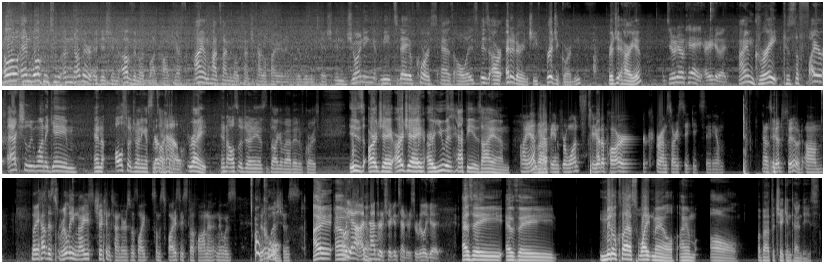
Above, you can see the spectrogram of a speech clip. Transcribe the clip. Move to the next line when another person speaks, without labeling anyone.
Hello and welcome to another edition of the North Lot Podcast. I am Hot Time in Old Town Chicago Fire editor Ruben Tish, and joining me today, of course, as always, is our editor in chief, Bridget Gordon. Bridget, how are you?
I'm doing okay. How are you doing?
I am great because the Fire actually won a game, and also joining us to talk
Somehow.
about right, and also joining us to talk about it, of course, is RJ. RJ, are you as happy as I am?
I am
About-
happy, and for once, Toyota Park, or I'm sorry, SeatGeek Stadium, has good food. Um, they had this really nice chicken tenders with like some spicy stuff on it, and it was
Oh, cool.
delicious.
I um,
oh yeah, I've had their chicken tenders. They're really good.
as a as a middle class white male, I am all about the chicken tendies.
